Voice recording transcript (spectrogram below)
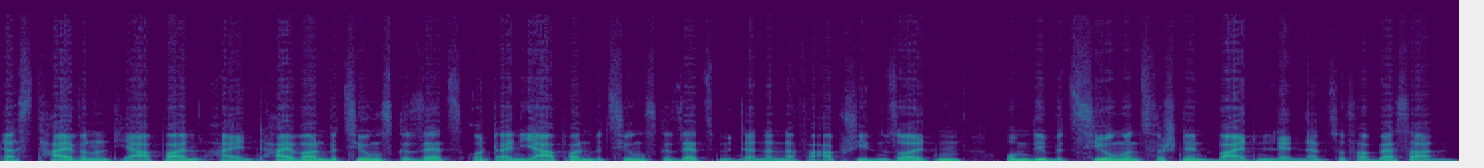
dass Taiwan und Japan ein Taiwan-Beziehungsgesetz und ein Japan-Beziehungsgesetz miteinander verabschieden sollten, um die Beziehungen zwischen den beiden Ländern zu verbessern.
